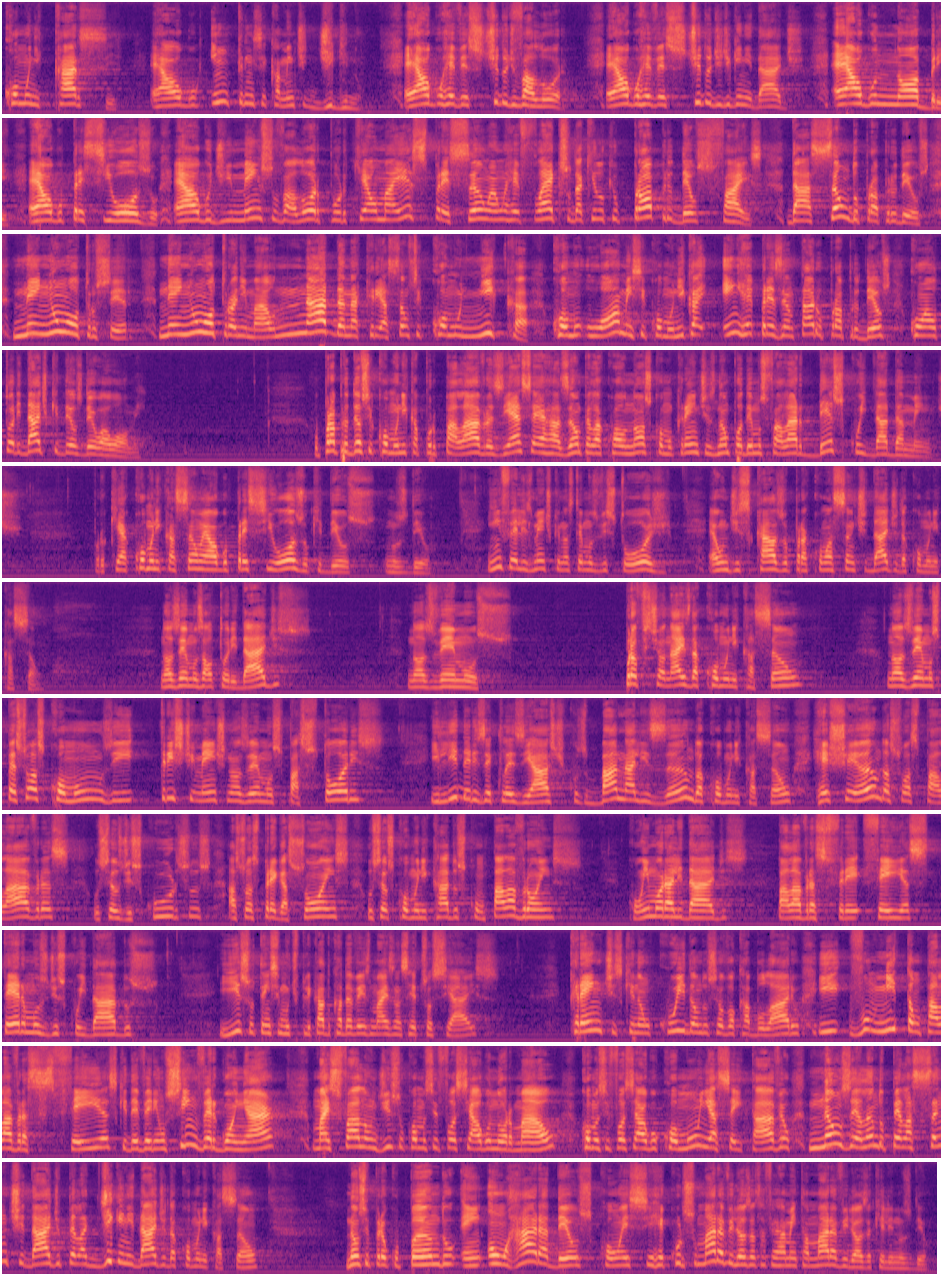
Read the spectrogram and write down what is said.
Comunicar-se é algo intrinsecamente digno, é algo revestido de valor, é algo revestido de dignidade, é algo nobre, é algo precioso, é algo de imenso valor, porque é uma expressão, é um reflexo daquilo que o próprio Deus faz, da ação do próprio Deus. Nenhum outro ser, nenhum outro animal, nada na criação se comunica como o homem se comunica em representar o próprio Deus com a autoridade que Deus deu ao homem. O próprio Deus se comunica por palavras, e essa é a razão pela qual nós, como crentes, não podemos falar descuidadamente, porque a comunicação é algo precioso que Deus nos deu. Infelizmente, o que nós temos visto hoje é um descaso para com a santidade da comunicação. Nós vemos autoridades, nós vemos profissionais da comunicação, nós vemos pessoas comuns e, tristemente, nós vemos pastores e líderes eclesiásticos banalizando a comunicação, recheando as suas palavras, os seus discursos, as suas pregações, os seus comunicados com palavrões, com imoralidades, palavras feias, termos descuidados. E isso tem se multiplicado cada vez mais nas redes sociais. Crentes que não cuidam do seu vocabulário e vomitam palavras feias que deveriam se envergonhar mas falam disso como se fosse algo normal, como se fosse algo comum e aceitável, não zelando pela santidade, pela dignidade da comunicação, não se preocupando em honrar a Deus com esse recurso maravilhoso, essa ferramenta maravilhosa que Ele nos deu.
